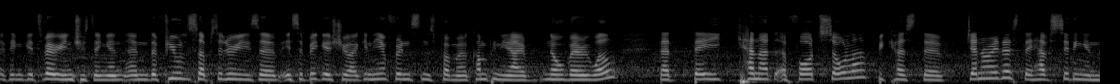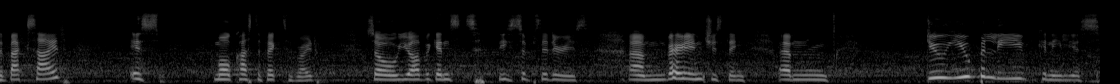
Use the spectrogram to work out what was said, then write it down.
I think it's very interesting, and, and the fuel subsidy is a, is a big issue. I can hear, for instance, from a company I know very well, that they cannot afford solar because the generators they have sitting in the backside is more cost effective, right? So you're up against these subsidiaries. Um, very interesting. Um, do you believe, Cornelius,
